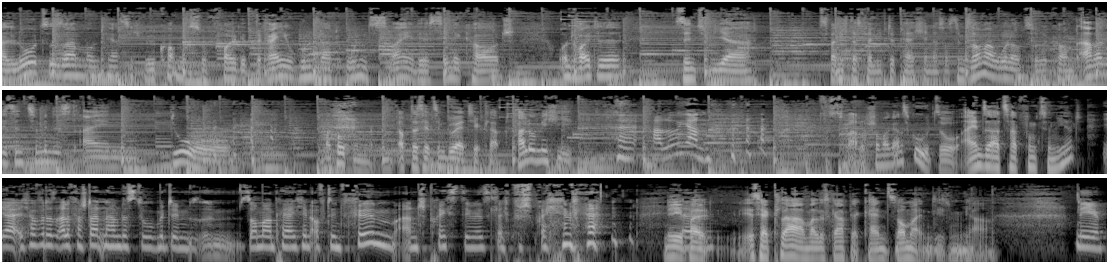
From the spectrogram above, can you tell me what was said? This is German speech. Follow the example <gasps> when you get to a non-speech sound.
Hallo zusammen und herzlich willkommen zur Folge 302 der Cine Couch. Und heute sind wir zwar nicht das verliebte Pärchen, das aus dem Sommerurlaub zurückkommt, aber wir sind zumindest ein Duo. Mal gucken, ob das jetzt im Duett hier klappt. Hallo Michi. <laughs> Hallo Jan. Das war doch schon mal ganz gut. So, Einsatz hat funktioniert. Ja, ich hoffe, dass alle verstanden haben, dass du mit dem ähm, Sommerpärchen auf den Film ansprichst, den wir jetzt gleich besprechen <laughs> werden. Nee, weil ist ja klar, weil es gab ja keinen Sommer in diesem Jahr. Nee,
